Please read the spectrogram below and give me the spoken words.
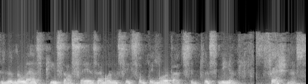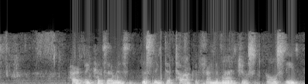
And then the last piece I'll say is I want to say something more about simplicity and freshness. Partly because I was listening to a talk, a friend of mine, Joseph Goldstein,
